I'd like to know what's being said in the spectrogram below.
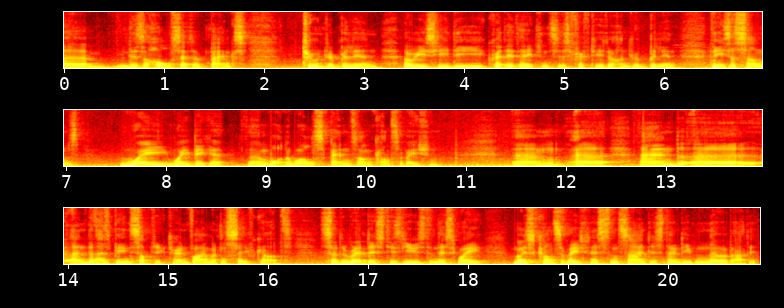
um, there's a whole set of banks, 200 billion. OECD credit agencies, 50 to 100 billion. These are sums way, way bigger than what the world spends on conservation. Um, uh, and, uh, and has been subject to environmental safeguards. So the red list is used in this way. Most conservationists and scientists don't even know about it.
